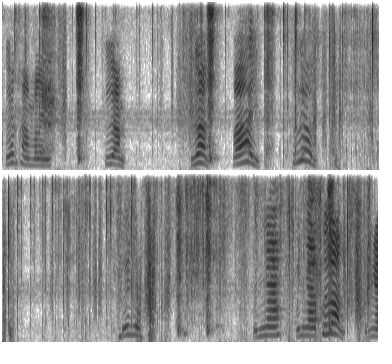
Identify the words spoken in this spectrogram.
เพื่อนทำอะไร เพื่อน เพื่อนไป เพื่อน เพื่อนอย่เป็นไง เป็นไงเพื่อน เป็นไง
